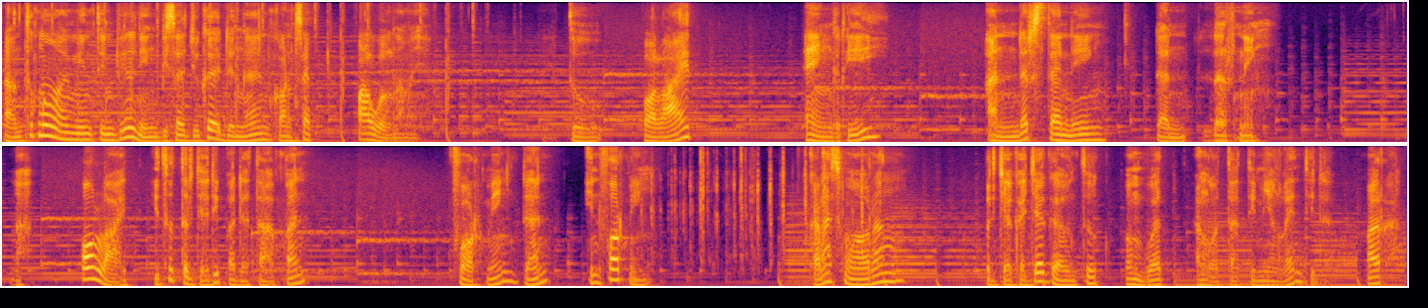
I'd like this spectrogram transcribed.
Nah, untuk memahami tim building bisa juga dengan konsep Powell namanya. Yaitu polite, angry, understanding, dan learning. Nah, polite itu terjadi pada tahapan forming dan informing. Karena semua orang berjaga-jaga untuk membuat anggota tim yang lain tidak marah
